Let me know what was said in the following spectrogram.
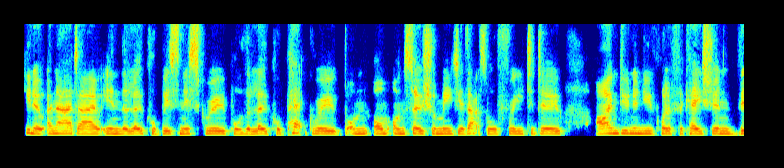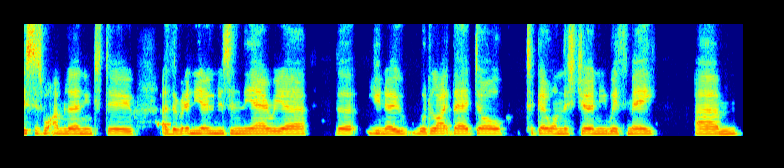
you know an ad out in the local business group or the local pet group on on, on social media that's all free to do. I'm doing a new qualification. This is what i'm learning to do. Are there any owners in the area that you know would like their dog to go on this journey with me? Um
